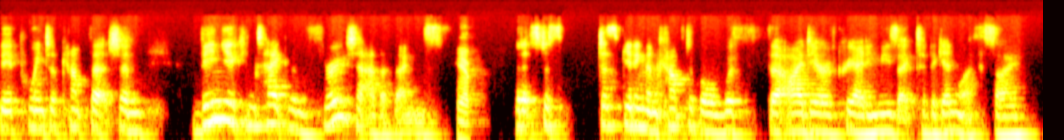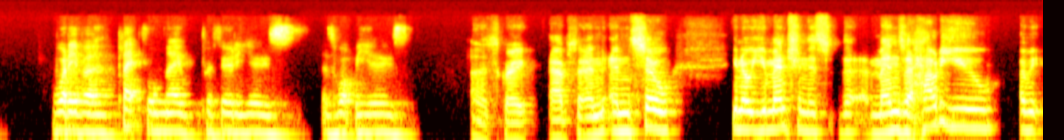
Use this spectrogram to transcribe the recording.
their point of comfort, and then you can take them through to other things. Yep. But it's just just getting them comfortable with the idea of creating music to begin with. So whatever platform they prefer to use is what we use. That's great. Absolutely. And and so, you know, you mentioned this the MENZA. How do you? I mean,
